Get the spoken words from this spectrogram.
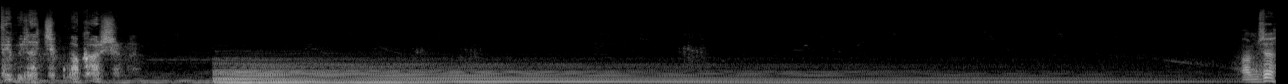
Ahirette bile çıkma karşıma. Amca.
